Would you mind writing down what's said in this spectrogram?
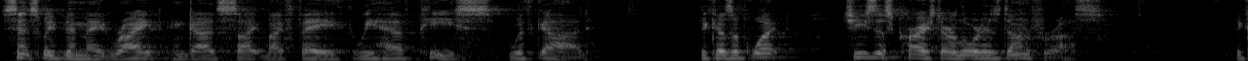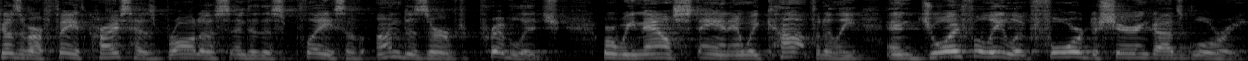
since we've been made right in God's sight by faith, we have peace with God because of what Jesus Christ our Lord has done for us. Because of our faith, Christ has brought us into this place of undeserved privilege where we now stand and we confidently and joyfully look forward to sharing God's glory.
